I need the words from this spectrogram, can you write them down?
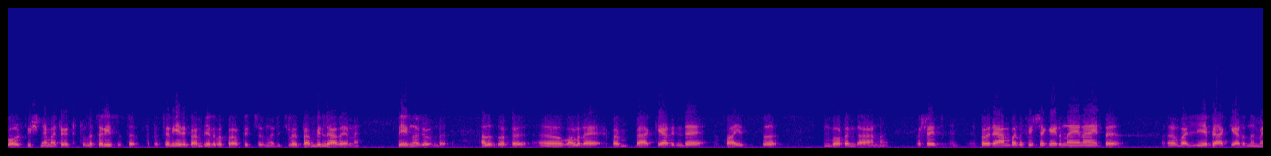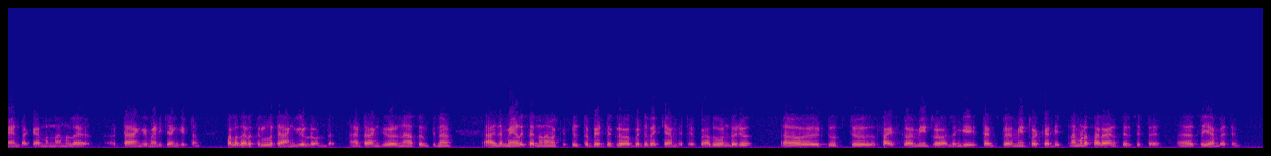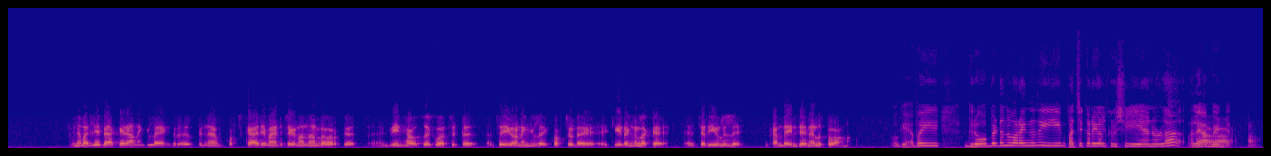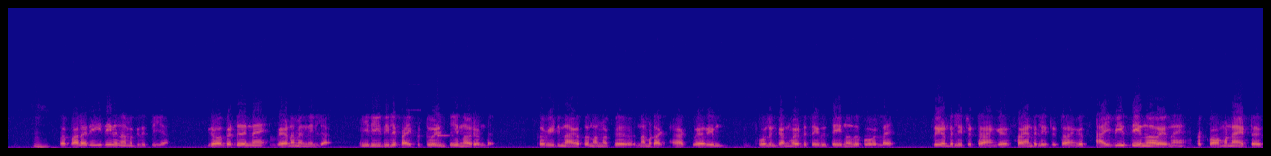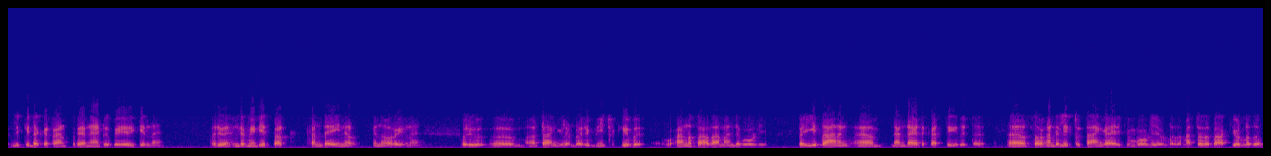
ഗോൾഡ് ഫിഷിനെ മറ്റോ ഇട്ടിട്ടുള്ള ചെറിയ സിസ്റ്റം അപ്പൊ ചെറിയൊരു പമ്പ് ചിലപ്പോൾ പ്രവർത്തിച്ചു ചില പമ്പില്ലാതെ തന്നെ ചെയ്യുന്നവരുണ്ട് അത് തൊട്ട് വളരെ ഇപ്പം ബാക്ക് യാർഡിന്റെ സൈസ് ഇമ്പോർട്ടന്റ് ആണ്. പക്ഷെ ഇപ്പൊ ഒരു അമ്പത് ഫിഷൊക്കെ ഇടുന്നതിനായിട്ട് വലിയ ബാക്ക് യാർഡൊന്നും വേണ്ട. കാരണം നമ്മൾ ടാങ്ക് മേടിക്കാൻ കിട്ടും. പലതരത്തിലുള്ള ടാങ്കുകളുണ്ട്. ആ ടാങ്കുകളിനകത്തും പിന്നെ അതിന്റെ മേളിൽ തന്നെ നമുക്ക് ഫിൽറ്റർ ബെഡ് ഗ്രോ ബെഡ് വെക്കാൻ പറ്റും. അപ്പൊ അതുകൊണ്ടൊരു ടു ടു ഫൈവ് സ്ക്വയർ മീറ്ററോ അല്ലെങ്കിൽ ടെൻ സ്ക്വയർ മീറ്ററോ ഒക്കെ നമ്മുടെ സ്ഥലം അനുസരിച്ചിട്ട് ചെയ്യാൻ പറ്റും. പിന്നെ വലിയ ബാക്കേജ് ആണെങ്കിൽ പിന്നെ കുറച്ച് കാര്യമായിട്ട് ചെയ്യണമെന്നുള്ളവർക്ക് ഗ്രീൻ ഹൗസ് ഒക്കെ വെച്ചിട്ട് ചെയ്യുവാണെങ്കിൽ കുറച്ചുകൂടെ കീടങ്ങളൊക്കെ ചെടികളിൽ കണ്ടെയ്ൻ ചെയ്യാൻ എളുപ്പമാണ്. ഓക്കെ അപ്പൊ ഈ ഗ്രോ ബെഡ് എന്ന് പറയുന്നത് ഈ പച്ചക്കറികൾ കൃഷി ചെയ്യാനുള്ള അല്ലെ ആ ബെഡ്. ഇപ്പൊ പല രീതിയിൽ നമുക്കിത് ചെയ്യാം. ഗ്രോ ബെഡ് തന്നെ വേണമെന്നില്ല. ഈ രീതിയിൽ പൈപ്പ് ഇട്ട് വഴി ചെയ്യുന്നവരുണ്ട്. ഇപ്പൊ വീടിനകത്ത് നമുക്ക് നമ്മുടെ അക്വേറിയം പോലും കൺവേർട്ട് ചെയ്ത് ചെയ്യുന്നത് പോലെ three hundred litre tank five hundred litre tank I B C എന്ന് പറയുന്ന ഇപ്പൊ കോമൺ ആയിട്ട് ലിക്വിഡ് ഒക്കെ ട്രാൻസ്ഫർ ചെയ്യാനായിട്ട് ഉപയോഗിക്കുന്ന ഒരു ഇന്റർമീഡിയറ്റ് ബൾക്ക് കണ്ടെയ്നർ എന്ന് പറയുന്ന ഒരു ടാങ്കിലുണ്ട് ഒരു മീറ്റർ ക്യൂബ് ആണ് സാധാരണ അതിന്റെ വോളിയം അപ്പൊ ഈ സാധനം രണ്ടായിട്ട് കട്ട് ചെയ്തിട്ട് സെവൻ ഹൺഡ്രഡ് ലിറ്റർ ടാങ്ക് ആയിരിക്കും ബോളിയുള്ളത്. മറ്റത് ബാക്കിയുള്ളത്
